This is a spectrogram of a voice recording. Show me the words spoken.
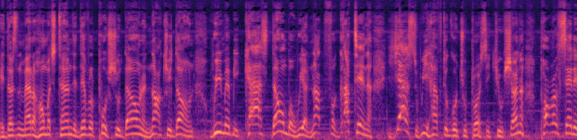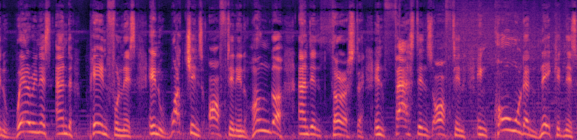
It doesn't matter how much time the devil push you down and knock you down. We may be cast down, but we are not forgotten. Yes, we have to go through persecution. Paul said in weariness and painfulness, in watchings often, in hunger and in thirst, in fastings often, in cold and nakedness,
